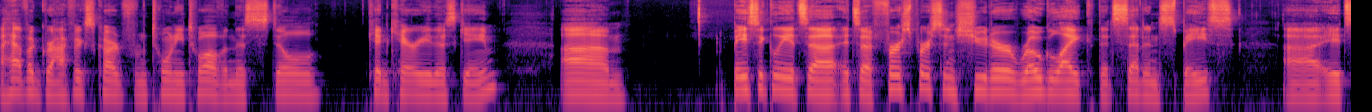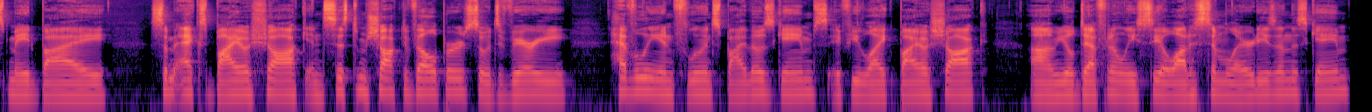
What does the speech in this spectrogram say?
I have a graphics card from 2012, and this still can carry this game. Um, basically, it's a it's a first person shooter roguelike that's set in space. Uh, it's made by some ex Bioshock and System Shock developers, so it's very heavily influenced by those games. If you like Bioshock, um, you'll definitely see a lot of similarities in this game.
